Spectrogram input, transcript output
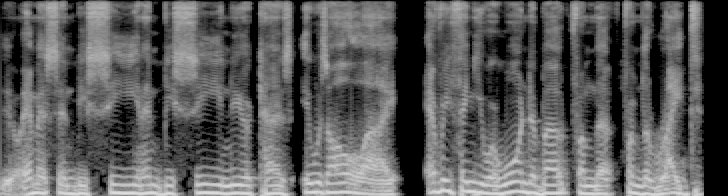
you know, MSNBC and NBC and New York Times, it was all a lie. Everything you were warned about from the from the right,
